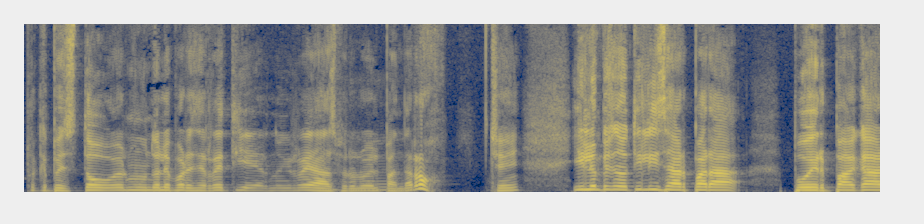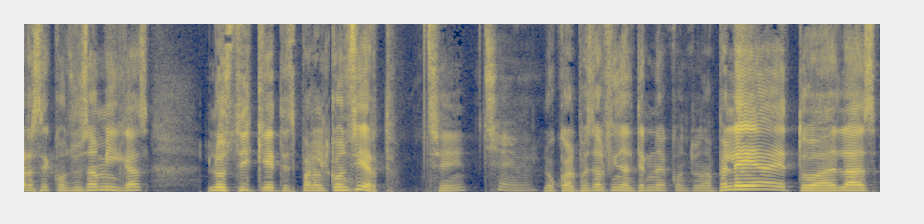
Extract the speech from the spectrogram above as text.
porque pues todo el mundo le parece retierno y re áspero lo del panda rojo, ¿sí? Y lo empiezan a utilizar para poder pagarse con sus amigas los tiquetes para el concierto, ¿sí? Sí. Lo cual pues al final termina con una pelea de todas las,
